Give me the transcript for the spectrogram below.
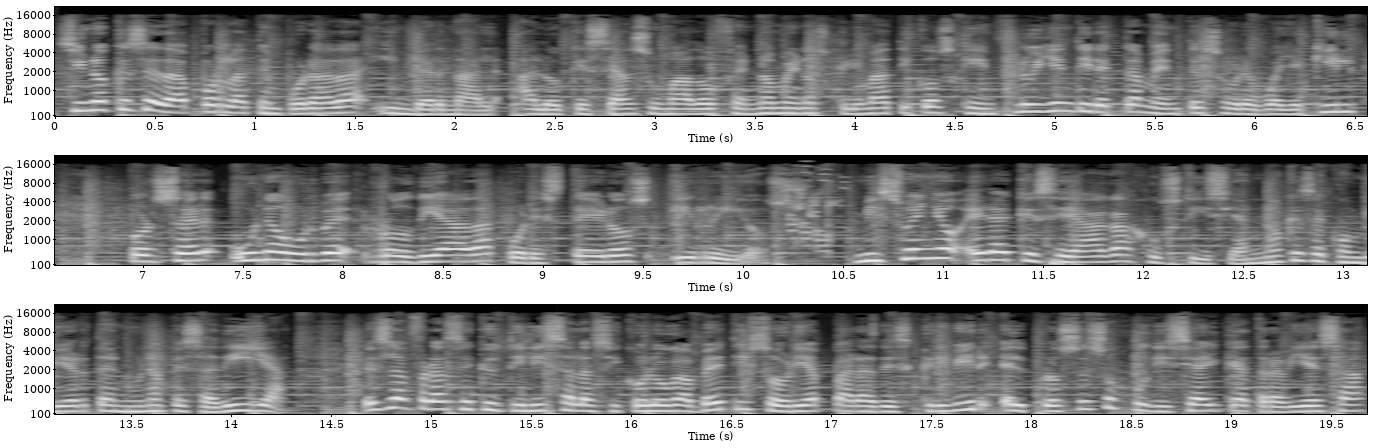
sino que se da por la temporada invernal, a lo que se han sumado fenómenos climáticos que influyen directamente sobre Guayaquil por ser una urbe rodeada por esteros y ríos. Mi sueño era que se haga justicia, no que se convierta en una pesadilla. Es la frase que utiliza la psicóloga Betty Soria para describir el proceso judicial que atraviesa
